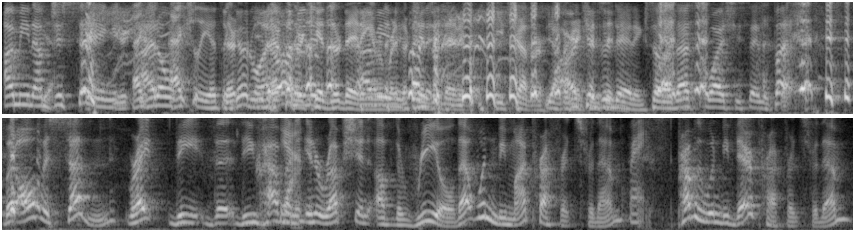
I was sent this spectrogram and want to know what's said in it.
I mean, I'm just saying. Actually, I don't. actually, it's a good one. Their, I their mean, kids are dating I mean, everybody. Their kids are dating each other. yeah, our Okay, kids continue. are dating, so that's why she's saying this. But but all of a sudden, right? The the, the you have Yeah. an interruption of the real. That wouldn't be my preference for them. Right. Probably wouldn't be their preference for them.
